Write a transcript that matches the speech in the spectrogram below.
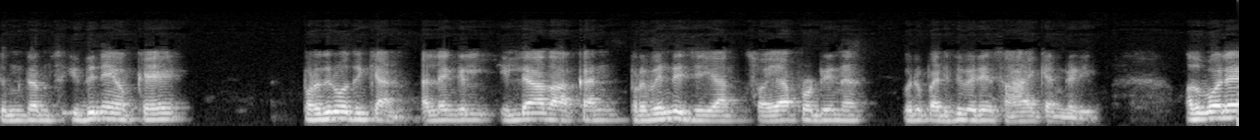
സിംറ്റംസ് ഇതിനെയൊക്കെ പ്രതിരോധിക്കാൻ അല്ലെങ്കിൽ ഇല്ലാതാക്കാൻ പ്രിവെന്റ് ചെയ്യാൻ സോയാ പ്രോട്ടീന് ഒരു പരിധിവരെ സഹായിക്കാൻ കഴിയും. അതുപോലെ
